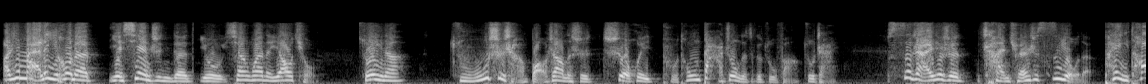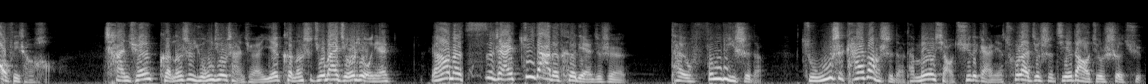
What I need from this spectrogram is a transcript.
而且买了以后呢，也限制你的有相关的要求，所以呢，主屋市场保障的是社会普通大众的这个住房住宅，私宅就是产权是私有的，配套非常好，产权可能是永久产权，也可能是九百九十九年，然后呢，私宅最大的特点就是它有封闭式的，主屋是开放式的，它没有小区的概念，出来就是街道就是社区。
